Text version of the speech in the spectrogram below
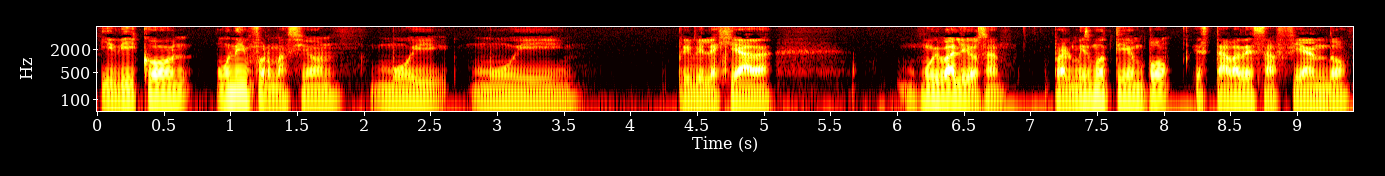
y di con una información muy, muy privilegiada, muy valiosa, pero al mismo tiempo estaba desafiando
